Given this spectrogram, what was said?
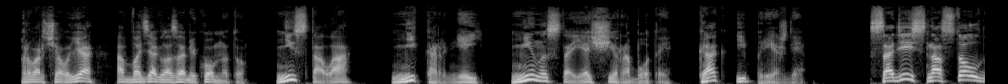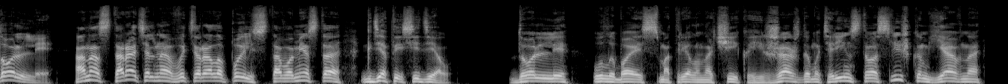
— проворчал я, обводя глазами комнату. «Ни стола, ни корней, ни настоящей работы, как и прежде». «Садись на стол, Долли!» Она старательно вытирала пыль с того места, где ты сидел. Долли, улыбаясь, смотрела на Чика, и жажда материнства слишком явно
